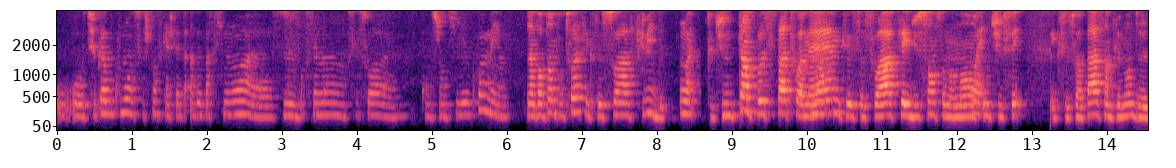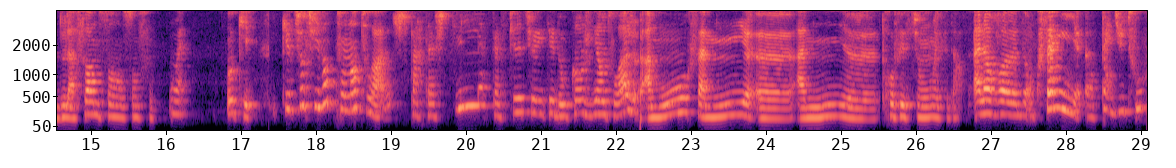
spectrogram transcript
ou, ou en tout cas beaucoup moins, parce que je pense qu'elle fait un peu partie de moi, euh, sans forcément que ce soit euh, conscientisé ou quoi, mais euh, L'important pour toi, c'est que ce soit fluide. Ouais. Que tu ne t'imposes pas toi-même, que ce soit, que ça ait du sens au moment Ouais. où tu le fais. Et que ce soit pas simplement de, de la forme sans, sans fond. Ouais. Ok. Question suivante, ton entourage partage-t-il ta spiritualité? Donc quand je dis entourage, amour, famille, euh, amis, euh, profession, etc. Alors, euh, donc, famille, pas du tout.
